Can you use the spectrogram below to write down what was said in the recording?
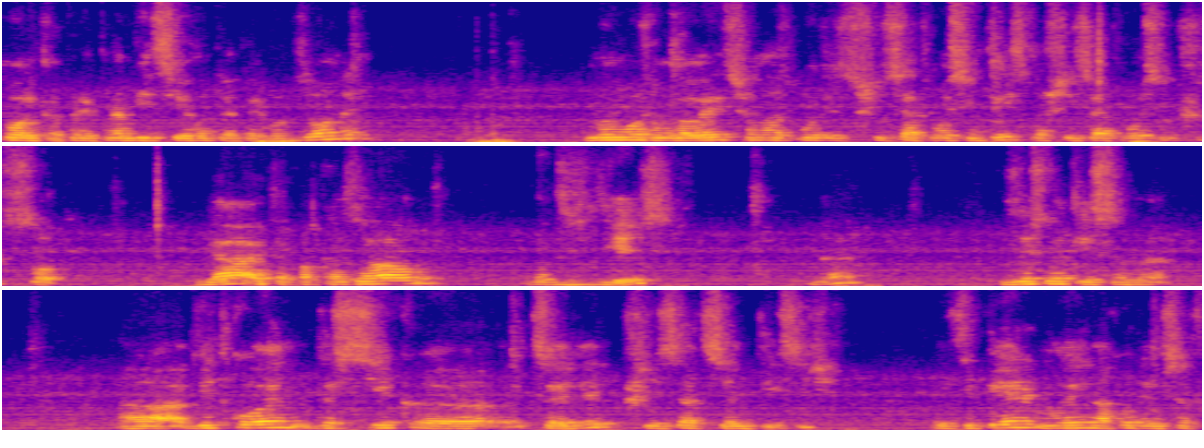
только при пробитии вот этой вот зоны мы можем говорить, что у нас будет 68 300, 68 600. Я это показал вот здесь. Да? Здесь написано, а, биткоин достиг э, цели 67 тысяч. И теперь мы находимся в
